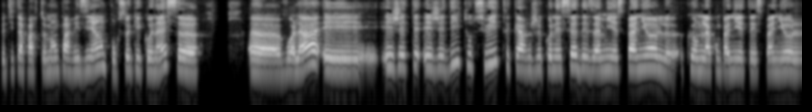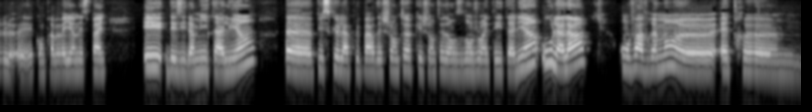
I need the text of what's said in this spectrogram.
petit appartement parisien pour ceux qui connaissent. Euh, euh voilà, et, et j'étais et j'ai dit tout de suite car je connaissais des amis espagnols, comme la compagnie était espagnole et qu'on travaillait en Espagne, et des amis italiens. Euh, puisque la plupart des chanteurs qui chantaient dans ce donjon étaient italiens. Ouh là là, on va vraiment euh, être euh,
